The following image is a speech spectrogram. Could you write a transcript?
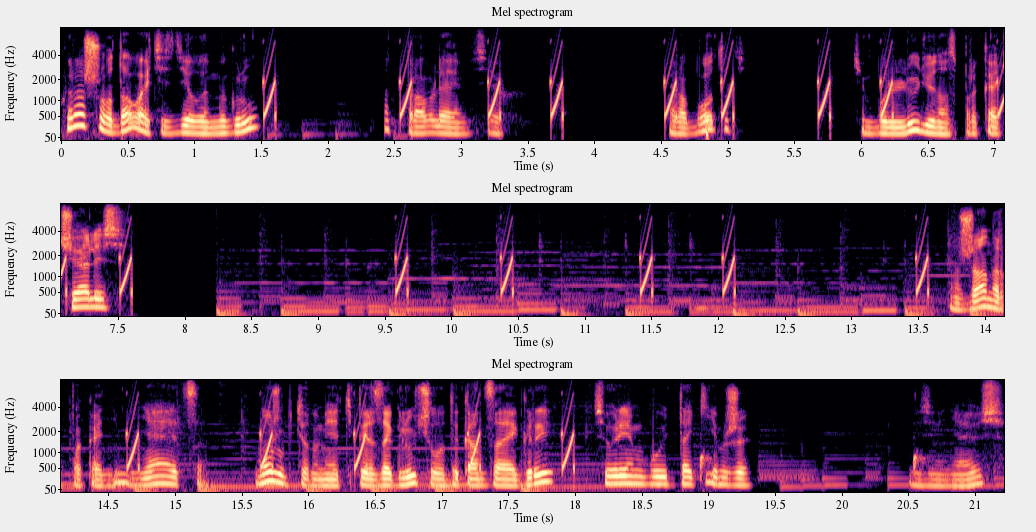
хорошо, давайте сделаем игру. Отправляем всех работать. Тем более люди у нас прокачались. Жанр пока не меняется. Может быть, он у меня теперь заглючил и до конца игры все время будет таким же. Извиняюсь.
